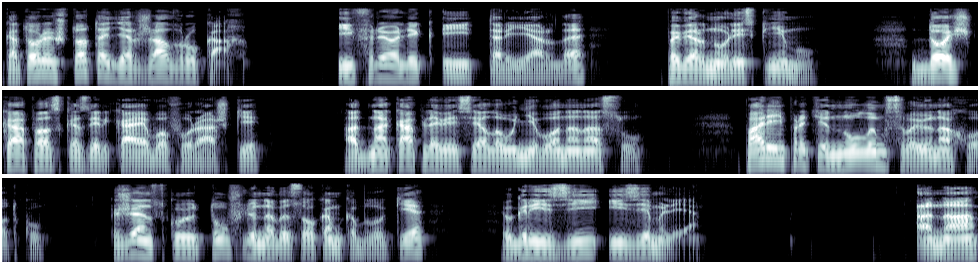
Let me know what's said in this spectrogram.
который что-то держал в руках. И Фрелик, и Терьерде повернулись к нему. Дождь капал с козырька его фуражки, одна капля висела у него на носу. Парень протянул им свою находку. Женскую туфлю на высоком каблуке в грязи и земле. Она,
